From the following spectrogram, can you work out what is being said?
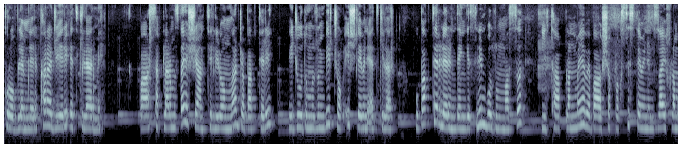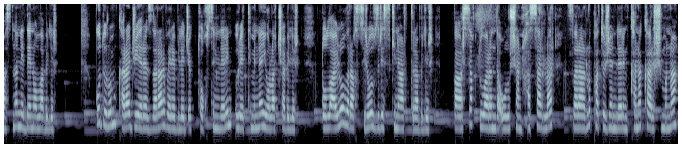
problemleri karaciğeri etkiler mi? Bağırsaklarımızda yaşayan trilyonlarca bakteri vücudumuzun birçok işlevini etkiler. Bu bakterilerin dengesinin bozulması iltihaplanmaya ve bağışıklık sisteminin zayıflamasına neden olabilir. Bu durum karaciğere zarar verebilecek toksinlerin üretimine yol açabilir. Dolaylı olarak siroz riskini arttırabilir. Bağırsak duvarında oluşan hasarlar zararlı patojenlerin kana karışımına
